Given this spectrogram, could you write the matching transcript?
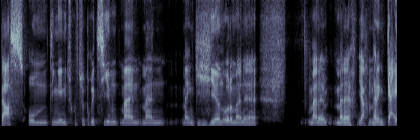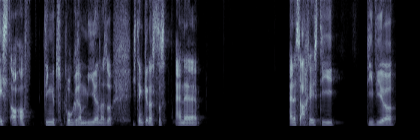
das, um Dinge in die Zukunft zu projizieren und mein, mein, mein Gehirn oder meine, meine, meine, ja, meinen Geist auch auf Dinge zu programmieren. Also ich denke, dass das eine, eine Sache ist, die, die wir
